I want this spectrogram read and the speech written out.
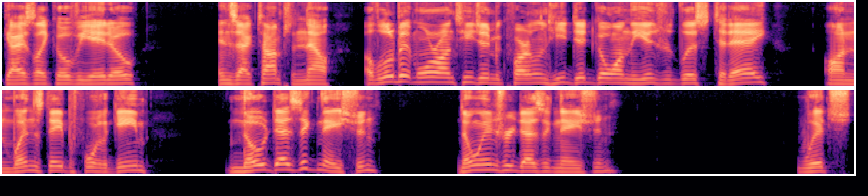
guys like Oviedo and Zack Thompson. Now, a little bit more on TJ McFarland. He did go on the injured list today on Wednesday before the game. No designation, no injury designation, which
